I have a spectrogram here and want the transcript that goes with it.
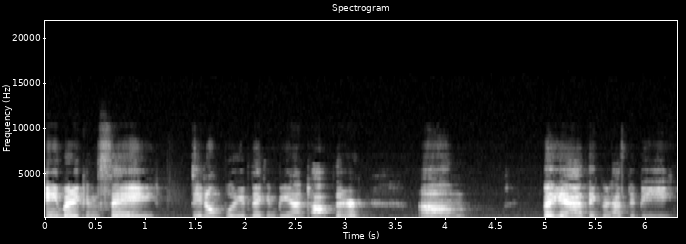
anybody can say they don't believe they can be on top there. Um, but yeah i think it would have to be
